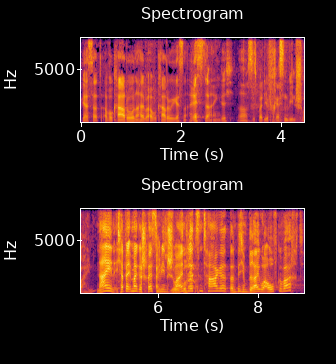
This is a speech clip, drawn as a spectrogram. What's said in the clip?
wie heißt das, Avocado, eine halbe Avocado gegessen. Reste eigentlich. Ja. Was ist bei dir fressen wie ein Schwein? Nein, ich habe ja immer gefressen Ein wie ein Schwein die Joghurt. letzten Tage. Dann bin ich um drei Uhr aufgewacht,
